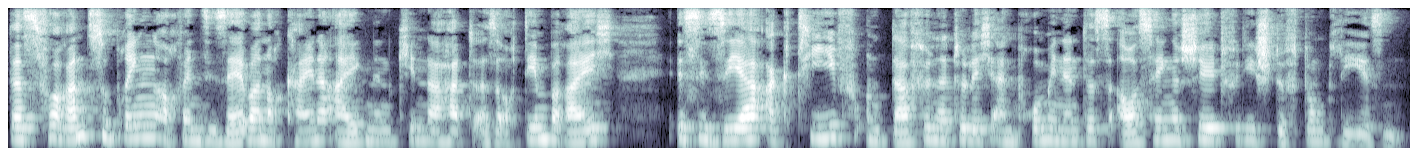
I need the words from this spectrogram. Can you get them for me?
das voranzubringen, auch wenn sie selber noch keine eigenen Kinder hat. Also auch dem Bereich ist sie sehr aktiv und dafür natürlich ein prominentes Aushängeschild für die Stiftung Lesen.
